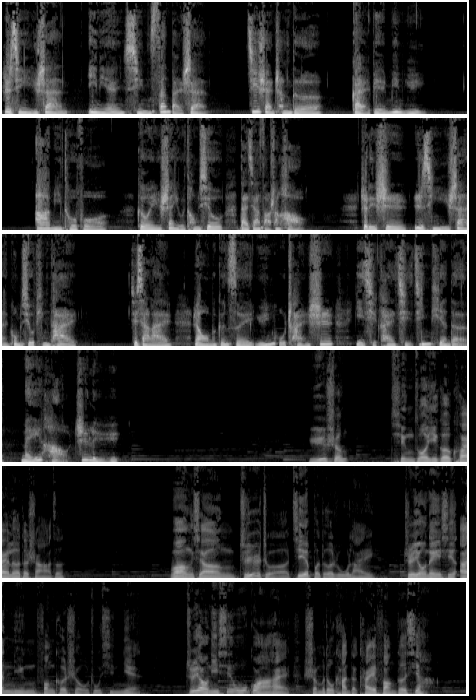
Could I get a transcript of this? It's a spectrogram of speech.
日行一善，一年行三百善，积善成德，改变命运。阿弥陀佛，各位善友同修，大家早上好，这里是日行一善共修平台。接下来，让我们跟随云谷禅师一起开启今天的美好之旅。余生，请做一个快乐的傻子。妄想执者皆不得如来，只有内心安宁，方可守住心念。只要你心无挂碍，什么都看得开放得下，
